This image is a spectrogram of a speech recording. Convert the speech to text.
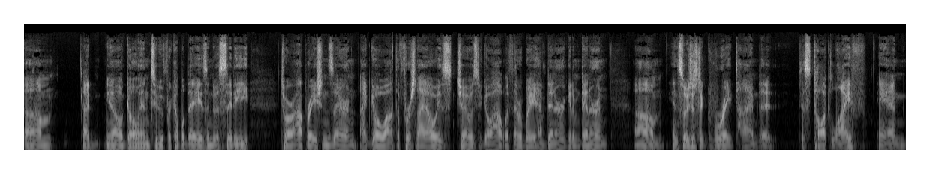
um, I'd you know go into for a couple days into a city to our operations there, and I'd go out the first night. I always chose to go out with everybody, have dinner, get them dinner, and um, and so it's just a great time to just talk life and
